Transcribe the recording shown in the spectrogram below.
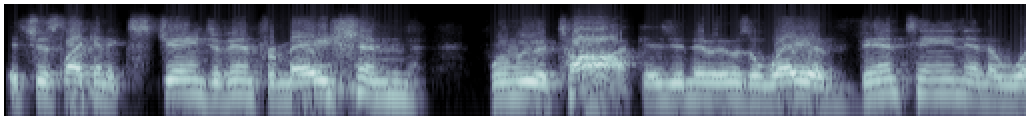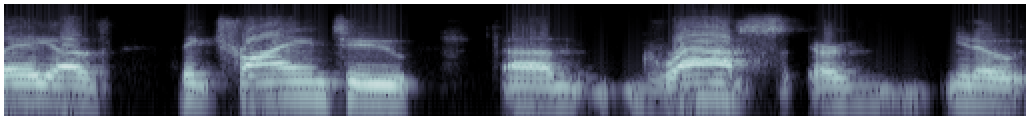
it's just like an exchange of information when we would talk. It, it was a way of venting and a way of I think trying to um, grasp or you know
